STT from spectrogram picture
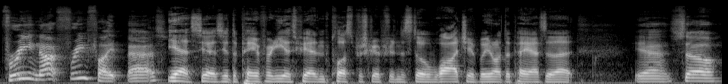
free, not free fight, Bass. Yes, yes. You have to pay for an ESPN Plus prescription to still watch it, but you don't have to pay after that. Yeah, so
